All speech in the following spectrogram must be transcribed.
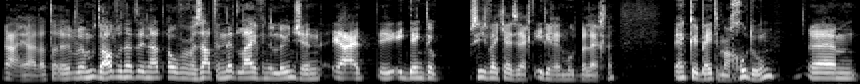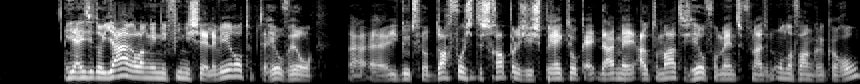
Ja, ja, dat, eh, we hadden het net inderdaad over. We zaten net live in de lunch. En ja, ik denk ook precies wat jij zegt. Iedereen moet beleggen. En kun je beter maar goed doen. Um, jij zit al jarenlang in die financiële wereld. Je hebt er heel veel. Uh, je doet veel dagvoorzitterschappen. Dus je spreekt ook daarmee automatisch heel veel mensen vanuit een onafhankelijke rol.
